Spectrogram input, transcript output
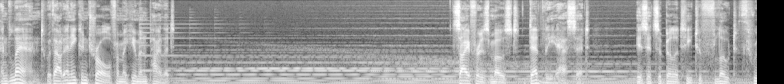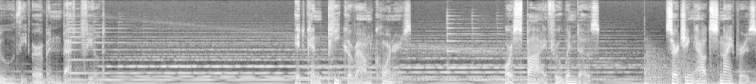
and land without any control from a human pilot. Cypher's most deadly asset is its ability to float through the urban battlefield. It can peek around corners or spy through windows, searching out snipers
